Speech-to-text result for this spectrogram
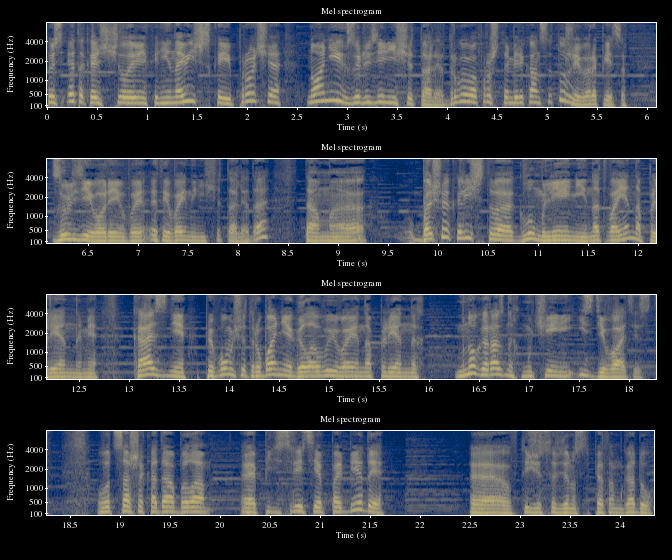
То есть это, конечно, человеконенавическое и прочее, но они их за людей не считали. Другой вопрос, что американцы тоже европейцев за людей во время этой войны не считали, да? Там э, большое количество глумлений над военнопленными, казни при помощи отрубания головы военнопленных, много разных мучений, издевательств. Вот, Саша, когда была 50-летие Победы э, в 1995 году,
